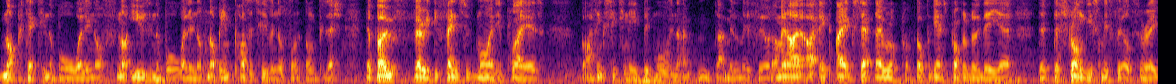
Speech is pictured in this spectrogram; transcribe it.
not protecting the ball well enough, not using the ball well enough, not being positive enough on, on possession. They're both very defensive-minded players, but I think City need a bit more in that that middle midfield. I mean, I I, I accept they were up, up against probably the, uh, the the strongest midfield three,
